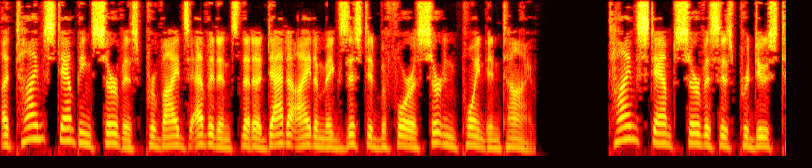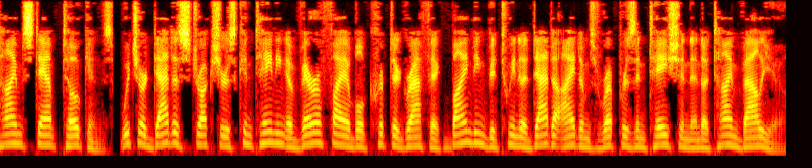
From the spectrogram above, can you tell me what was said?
A time stamping service provides evidence that a data item existed before a certain point in time. Time-stamp services produce time-stamp tokens, which are data structures containing a verifiable cryptographic binding between a data item's representation and a time value.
